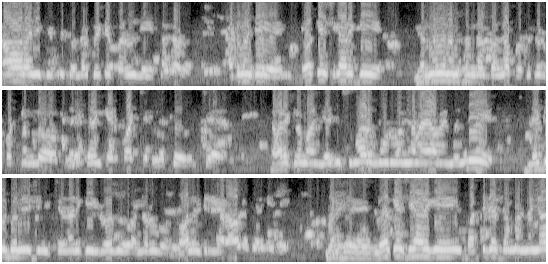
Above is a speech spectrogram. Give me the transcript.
కావాలని చెప్పి తొందర పెట్టే పనులు చేయిస్తున్నారు అటువంటి లోకేష్ గారికి జన్మదినం సందర్భంగా పొద్దుటూరు పట్టణంలో బ్లడ్ బ్యాంక్ ఏర్పాటు చేసి కార్యక్రమాలు చేసి సుమారు మూడు వందల యాభై మంది బ్లడ్ డొనేషన్ ఇచ్చేదానికి ఈ రోజు అందరూ వాలంటీర్గా రావడం జరిగింది. మరి లోకేష్ గారికి బర్త్డే సంబంధంగా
